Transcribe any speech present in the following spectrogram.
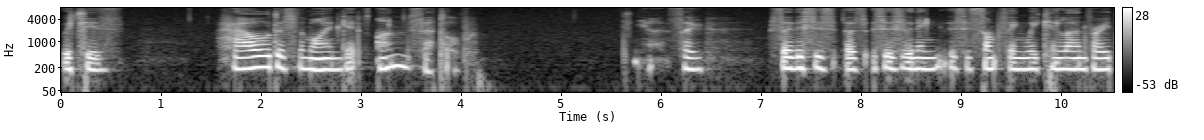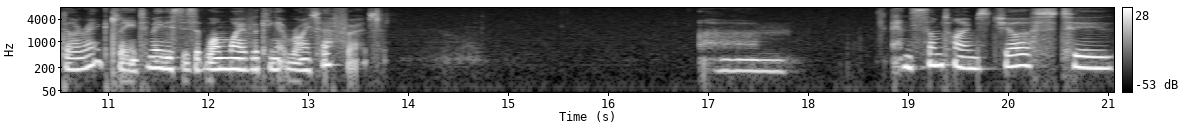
which is how does the mind get unsettled? You know, so so this is as this is an this is something we can learn very directly. To me, this is one way of looking at right effort. Um, and sometimes just to,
